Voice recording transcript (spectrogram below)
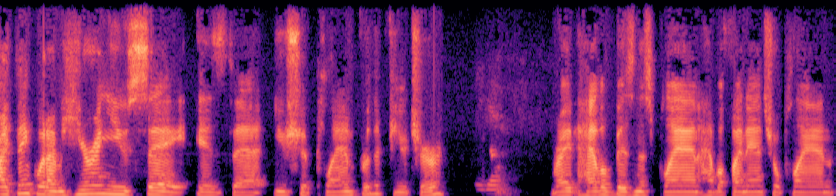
I think what I'm hearing you say is that you should plan for the future, yeah. right? Have a business plan, have a financial plan.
